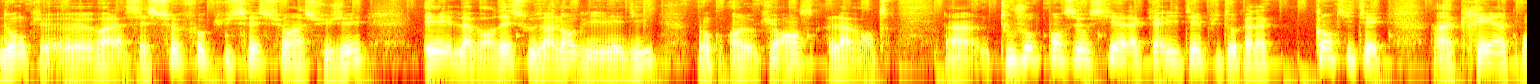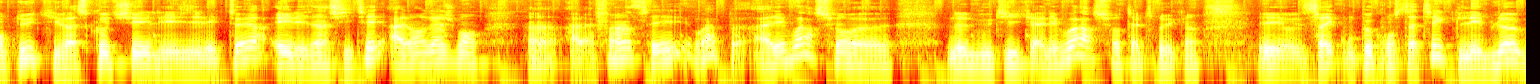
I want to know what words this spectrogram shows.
Donc, voilà, c'est se focuser sur un sujet et l'aborder sous un angle inédit, donc en l'occurrence la vente. Hein, toujours penser aussi à la qualité plutôt qu'à la quantité. Hein, créer un contenu qui va scotcher les lecteurs et les inciter à l'engagement. Hein, à la fin, c'est allez voir sur euh, notre boutique, allez voir sur tel truc. Et euh, c'est vrai qu'on peut constater que les blogs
